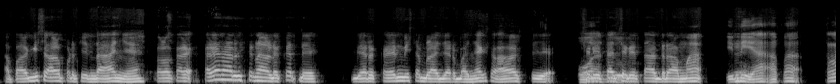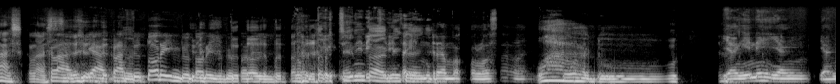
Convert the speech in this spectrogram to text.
Apalagi soal percintaannya. Kalau kalian, kalian harus kenal deket deh, biar kalian bisa belajar banyak soal cerita-cerita drama Ini ya apa kelas kelas. kelas ya, kelas tutoring, tutoring, tutor tutoring. tutor. Dokter cinta nih kayaknya drama kolosal Waduh. Yang ini yang yang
